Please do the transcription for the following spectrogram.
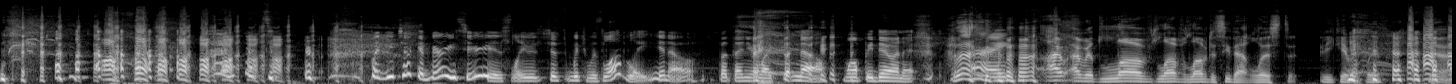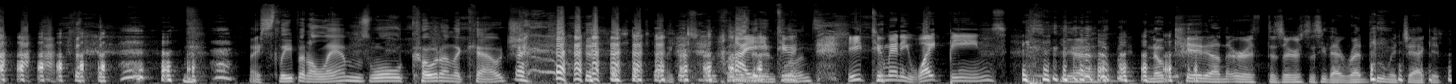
but you took it very seriously. It was just which was lovely, you know. But then you're like, but no, won't be doing it. All right. I, I would love, love, love to see that list that he came up with. I sleep in a lamb's wool coat on the couch. I Good eat too, eat too many white beans. yeah. No kid on the earth deserves to see that red Puma jacket.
